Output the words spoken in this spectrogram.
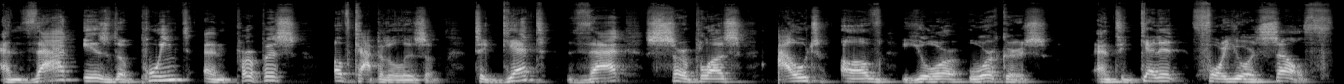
And that is the point and purpose of capitalism to get that surplus out of your workers and to get it for yourself.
